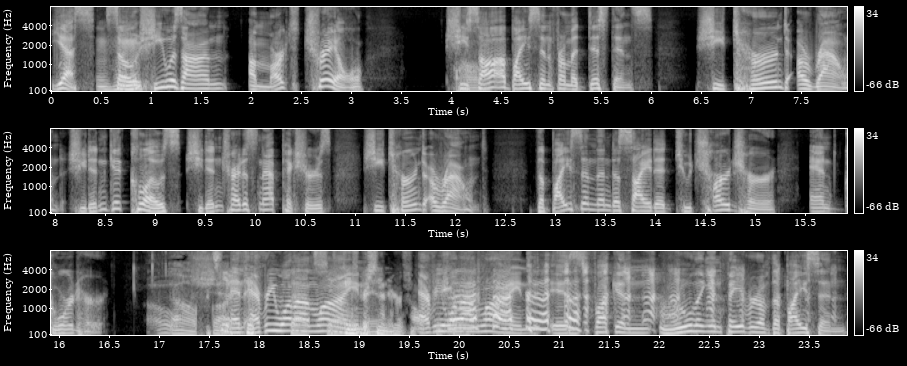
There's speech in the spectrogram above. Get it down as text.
Yes. Mhm. So she was on a marked trail. She Oh. saw a bison from a distance. She turned around. She didn't get close. She didn't try to snap pictures. She turned around. The bison then decided to charge her and gored her. Oh, oh It's fuck. like and everyone that's online, insane. 50% her fault. everyone online is fucking ruling in favor of the bison.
